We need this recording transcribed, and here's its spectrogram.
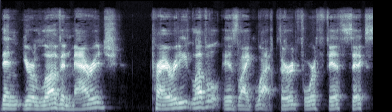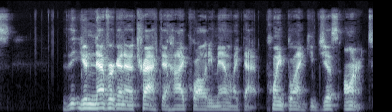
then your love and marriage priority level is like what third fourth fifth sixth? You're never going to attract a high quality man like that point blank you just aren't.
